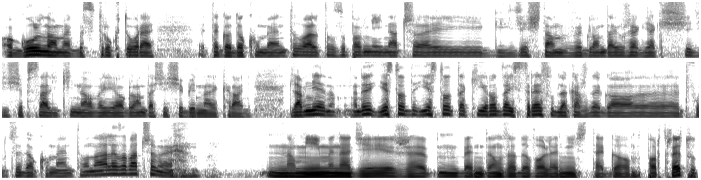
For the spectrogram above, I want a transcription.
ogólną jakby strukturę tego dokumentu, ale to zupełnie inaczej gdzieś tam wygląda już jak, jak siedzi się w sali kinowej i ogląda się siebie na ekranie. Dla mnie no, jest to, jest to taki rodzaj stresu dla każdego e, twórcy dokumentu, no ale zobaczymy. No miejmy nadzieję, że będą zadowoleni z tego portretu.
